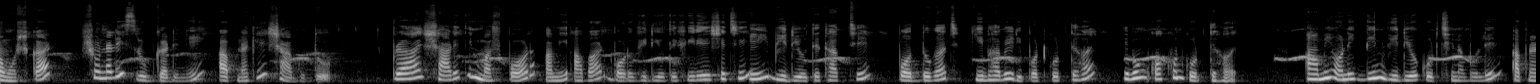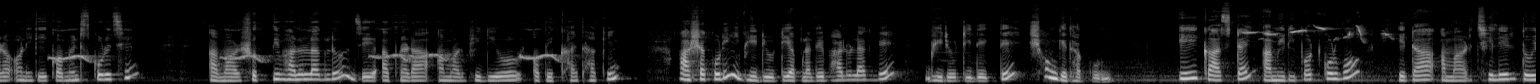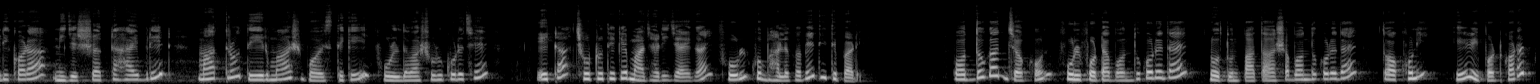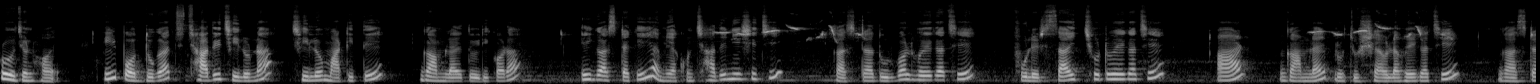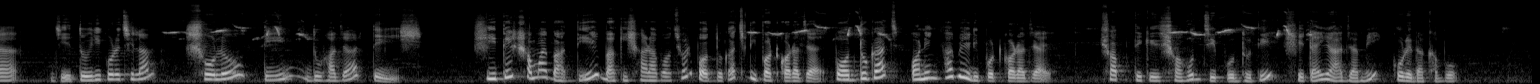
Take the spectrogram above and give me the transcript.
নমস্কার সোনালিস রূপ গার্ডেনে আপনাকে স্বাগত। প্রায় সাড়ে তিন মাস পর আমি আবার বড় ভিডিওতে ফিরে এসেছি। এই ভিডিওতে থাকছে পদ্ম গাছ কীভাবে রিপোর্ট করতে হয় এবং কখন করতে হয়। আমি অনেক দিন ভিডিও করছি না বলে আপনারা অনেকেই কমেন্টস করেছেন। আমার সত্যি ভালো লাগল যে আপনারা আমার ভিডিওর অপেক্ষায় থাকেন। আশা করি ভিডিওটি আপনাদের ভালো লাগবে। ভিডিওটি দেখতে সঙ্গে থাকুন। এই কাজটাই আমি রিপোর্ট করব। এটা আমার ছেলের তৈরি করা নিজস্ব একটা হাইব্রিড, মাত্র দেড় মাস বয়স থেকেই ফুল দেওয়া শুরু করেছে। এটা ছোট থেকে মাঝারি জায়গায় ফুল খুব ভালোভাবে দিতে পারে। পদ্ম গাছ যখন ফুল ফোটা বন্ধ করে দেয়, নতুন পাতা আসা বন্ধ করে দেয়, তখনই এ রিপোর্ট করার প্রয়োজন হয়। এই পদ্ম গাছ ছাদে ছিল না, ছিল মাটিতে গামলায় তৈরি করা। এই গাছটাকেই আমি এখন ছাদে নিয়ে এসেছি। গাছটা দুর্বল হয়ে গেছে, ফুলের সাইজ ছোট হয়ে গেছে, আর গামলায় প্রচুর শ্যাওলা হয়ে গেছে। গাছটা যে তৈরি করেছিলাম, ষোলো তিন দু হাজার তেইশ। শীতের সময় বাদ দিয়ে বাকি সারা বছর পদ্ম গাছ রিপোর্ট করা যায়। পদ্ম গাছ অনেকভাবে রিপোর্ট করা যায়। সব থেকে সহজ যে পদ্ধতি, সেটাই আজ আমি করে দেখাবো।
